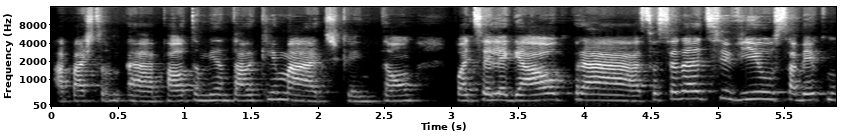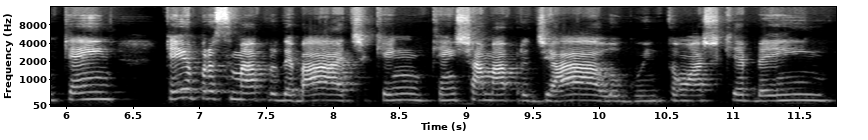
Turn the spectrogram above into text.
à pauta, à pauta ambiental e climática. Então, pode ser legal para a sociedade civil saber com quem quem aproximar para o debate, quem, quem chamar para o diálogo. Então, acho que é bem,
